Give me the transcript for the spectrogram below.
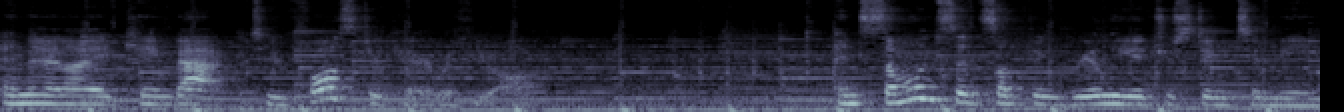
And then I came back to foster care with you all. And someone said something really interesting to me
